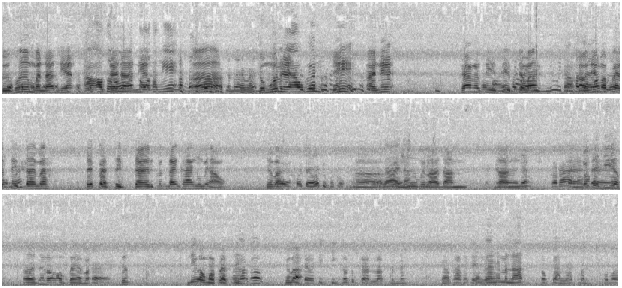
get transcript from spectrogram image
คือเพิ่มมันด้านเนี้ยเอาเอาตัวแต่นู้นด้านเนี้ต่ยอทางนี้เออได้ไหมสมมุติเนี่ยเอาขึ้น นี่อันเนี้ยข้างละสี่สิบใช่ไหมครับ เอาเนี้ยมาแปดสิบได้ไหมได้แปดสิบแต่ด้านข้างนู้นไม่เอาใช่ไหมเข้าใจว่าจุดประสงค์อ่าได้นะ คือเวลาดันดันเนี่ยก็ได้นะก็จะเหยียบเออถ้าเราออกแบบอะเออ นี่ออกมาแปดสิบแล้วก็ ใช่ป่ะ แต่จริงๆเขาต้องการรัดมันนะภาพเข้าใจต้องไหมการให้มันรัด ต้องการรัดมัน เพราะว่า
